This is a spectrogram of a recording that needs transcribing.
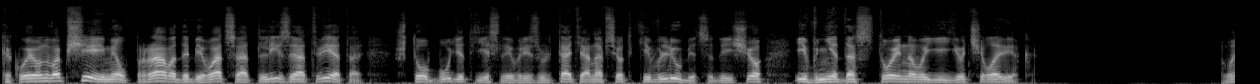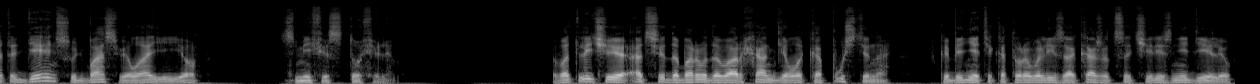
Какое он вообще имел право добиваться от Лизы ответа, что будет, если в результате она все таки влюбится, да еще и в недостойного ее человека? В этот день судьба свела ее с Мефистофелем. В отличие от седобородого архангела Капустина, кабинете которого Лиза окажется через неделю,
